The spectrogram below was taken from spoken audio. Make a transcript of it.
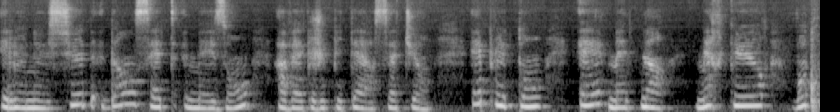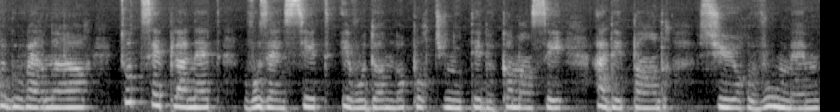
Et le nœud sud dans cette maison avec Jupiter, Saturne et Pluton est maintenant Mercure, votre gouverneur, toutes ces planètes vous incitent et vous donnent l'opportunité de commencer à dépendre sur vous-même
